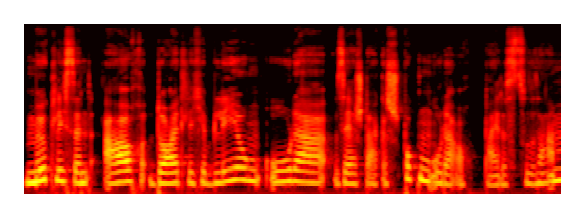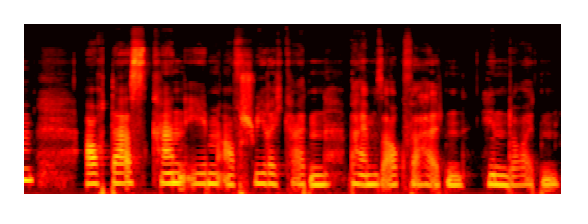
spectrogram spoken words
Möglich sind auch deutliche Blähungen oder sehr starkes Spucken oder auch beides zusammen. Auch das kann eben auf Schwierigkeiten beim Saugverhalten hindeuten.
